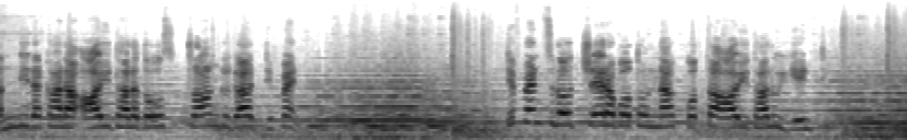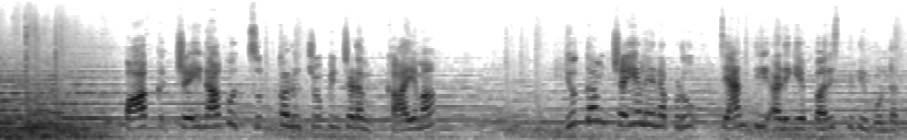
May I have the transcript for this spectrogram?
అన్ని రకాల ఆయుధాలతో స్ట్రాంగ్గా డిఫెన్స్ డిఫెన్స్లో చేరబోతున్న కొత్త ఆయుధాలు ఏంటి? పాక్ చైనాకు చుక్కలు చూపించడం ఖాయమా? యుద్ధం చేయలేనప్పుడు శాంతి అడిగే పరిస్థితి ఉండదు.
